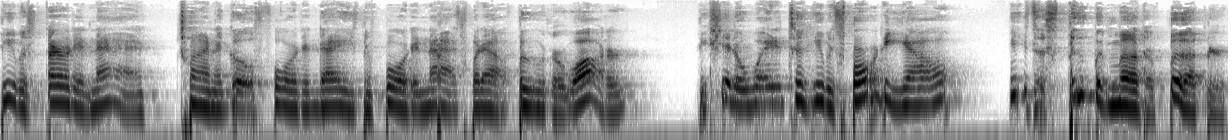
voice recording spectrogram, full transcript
He was 39 trying to go 40 days and 40 nights without food or water. He should have waited till he was 40, y'all. He's a stupid motherfucker.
